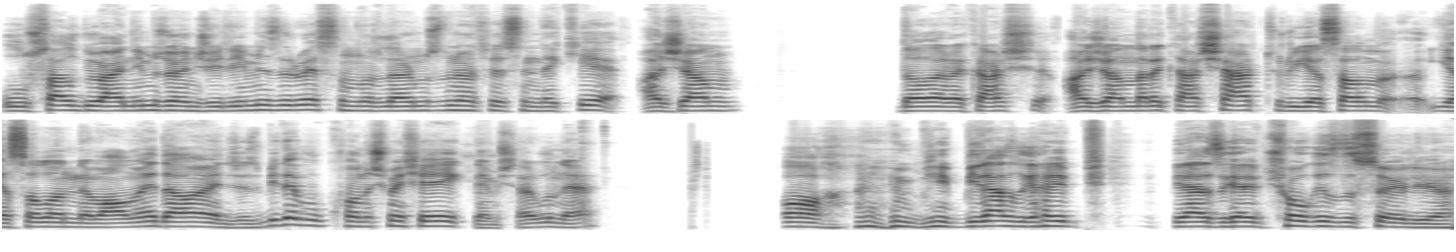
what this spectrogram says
Ulusal güvenliğimiz önceliğimizdir ve sınırlarımızın ötesindeki ajan dalara karşı ajanlara karşı her türlü yasal yasal önlem almaya devam edeceğiz. Bir de bu konuşma şeye eklemişler. Bu ne? Oh bir- biraz garip biraz garip çok hızlı söylüyor.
